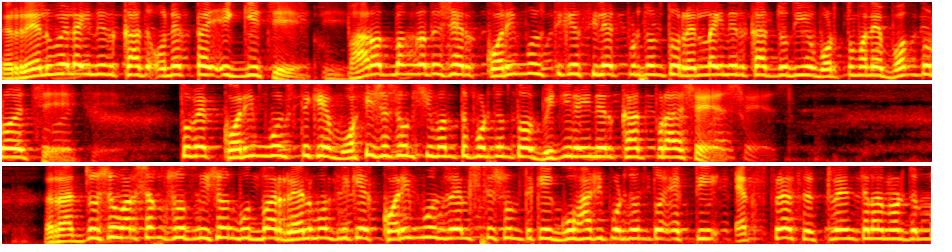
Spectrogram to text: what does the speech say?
রেলওয়ে লাইনের কাজ অনেকটাই এগিয়েছে। ভারত বাংলাদেশের করিমগঞ্জ থেকে সিলেট পর্যন্ত রেল লাইনের কাজ যদিও বর্তমানে বন্ধ রয়েছে, তবে করিমগঞ্জ থেকে মহিষাসন সীমান্ত পর্যন্ত বিজি লাইনের কাজ প্রায় শেষ। রাজ্যসভার সাংসদ মিশন বুধবার রেলমন্ত্রীকে করিমগঞ্জ রেল স্টেশন থেকে গুয়াহাটি পর্যন্ত একটি এক্সপ্রেস ট্রেন চালানোর জন্য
